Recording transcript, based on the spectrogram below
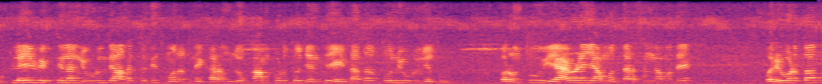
कुठल्याही व्यक्तीला निवडून द्या असं कधीच म्हणत नाही. कारण जो काम करतो जनते हिताचा तो निवडून येतो. परंतु यावेळी या मतदारसंघामध्ये परिवर्तन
